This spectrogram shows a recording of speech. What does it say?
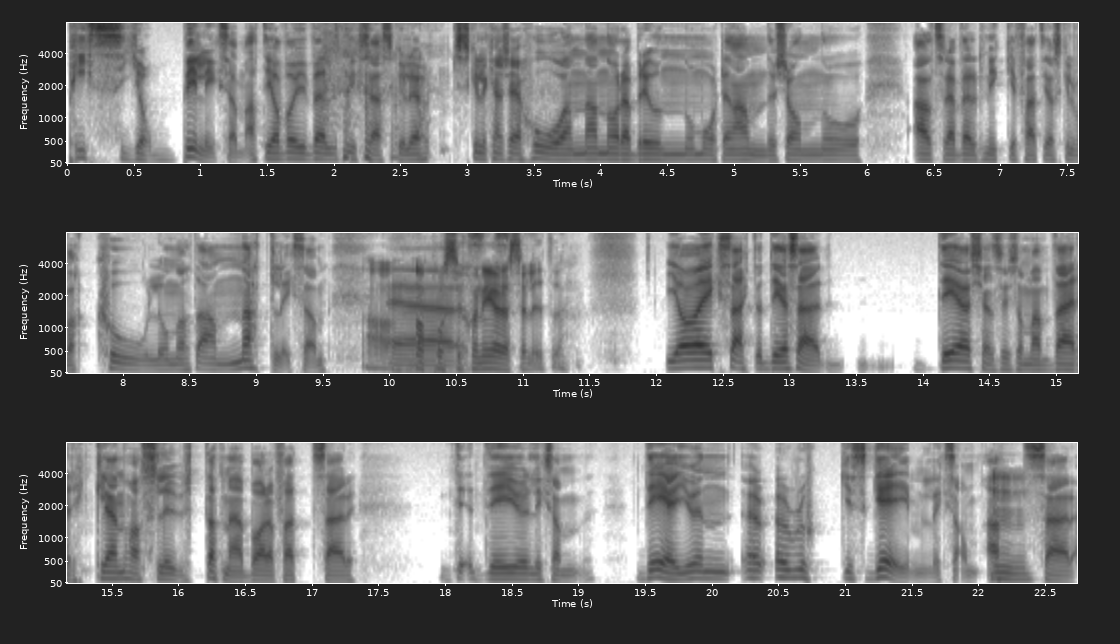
pissjobbig liksom, att jag var ju väldigt mycket såhär, skulle, skulle kanske håna Norra Brunn och Mårten Andersson och allt sådär väldigt mycket för att jag skulle vara cool och något annat liksom. Ja, man eh, positionerar sig lite. Ja exakt, och det är så här, det känns ju som man verkligen har slutat med bara för att så här, det, det är ju liksom, det är ju en a, a rookies game liksom, att Mm. så här,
